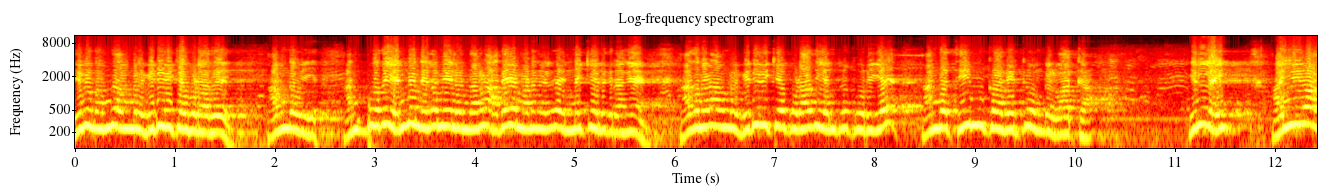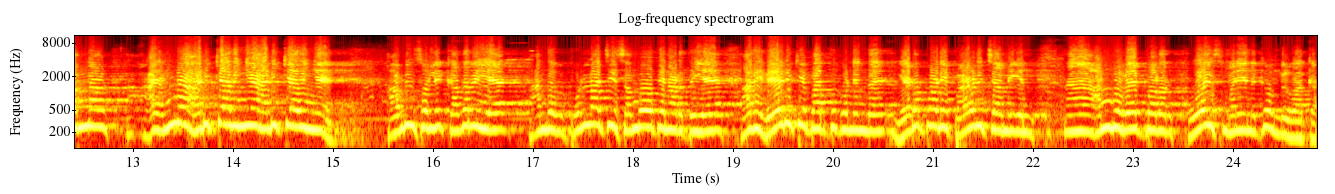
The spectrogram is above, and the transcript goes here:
இவங்க வந்து அவங்களை விடுவிக்க கூடாது. அவங்க அப்போது என்ன நிலைமையில் இருந்தாங்களோ அதே மனநிலையில் இன்னைக்கு இருக்கிறாங்க. அதனால அவங்களை விடுவிக்க கூடாது என்று கூறிய அந்த திமுகவிற்கு உங்கள் வாக்கா? இல்லை. ஐயோ அண்ணா அண்ணா அடிக்காதீங்க அடிக்காதீங்க. அப்படின்னு சொல்லி கதறிய அந்த பொள்ளாச்சி சம்பவத்தை நடத்திய அதை வேடிக்கை பார்த்து கொண்டிருந்த எடப்பாடி பழனிசாமியின் அன்பு வேட்பாளர் ஓஎஸ் மணியனுக்கு உங்கள் வாக்கா?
